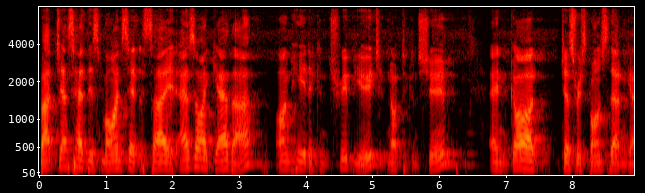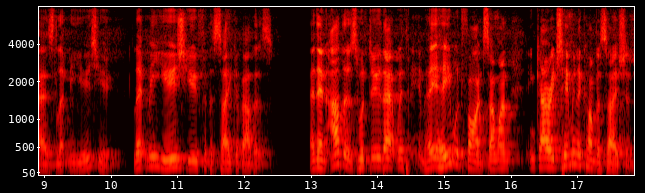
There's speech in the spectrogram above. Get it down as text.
but just had this mindset to say, as I gather, I'm here to contribute, not to consume. And God just responds to that and goes, Let me use you. Let me use you for the sake of others. And then others would do that with him. He, he would find someone, encourage him in a conversation.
